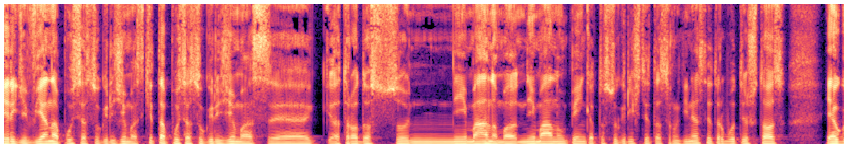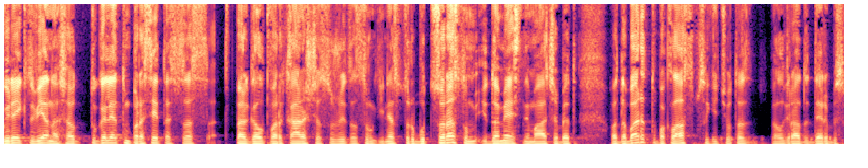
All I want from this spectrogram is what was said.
irgi viena pusė sugrįžimas, kita pusė sugrįžimas, e, atrodo su neįmanoma, neįmanoma penketų sugrįžti tas rungtynės, tai turbūt iš tos, jeigu reiktų vieną, tu galėtum prasėti tas visas per gal tvarkaraštės užžaitas rungtynės, turbūt surastum įdomesnį mačą, bet o dabar tu paklaustum, sakyčiau, tas Belgrado derbis.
